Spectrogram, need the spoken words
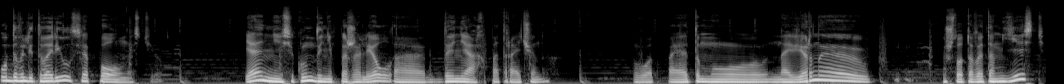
удовлетворился полностью. Я ни секунды не пожалел о днях потраченных. Вот, поэтому, наверное, что-то в этом есть.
